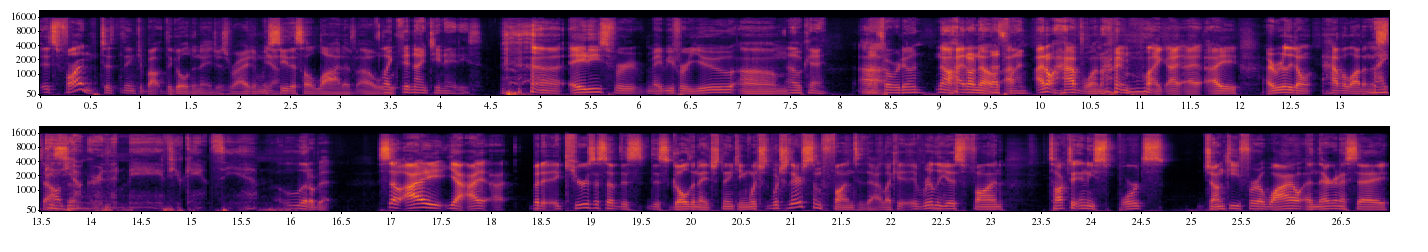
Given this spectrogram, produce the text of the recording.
it's fun to think about the golden ages, right? And we Yeah. see this a lot of oh, Like the 1980s. uh, 80s for maybe for you. Um, Okay, that's Uh, what we're doing. no, I don't know. That's I- fine. I, don't have one. I'm like I, I I I really don't have a lot of Mike nostalgia. is younger than me. If you can't see him. a little bit. So I yeah I, I but it, it cures us of this this golden age thinking, which which there's some fun to that. Like it, it really is fun. Talk to any sports junkie for a while, and they're gonna say,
